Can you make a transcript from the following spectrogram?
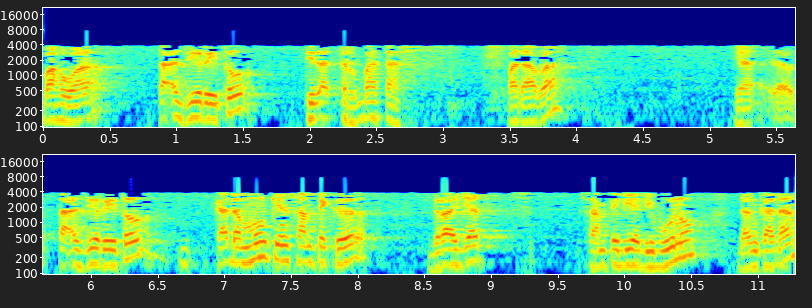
bahwa takzir itu tidak terbatas pada apa? Ya, ya takzir itu kadang mungkin sampai ke derajat sampai dia dibunuh dan kadang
